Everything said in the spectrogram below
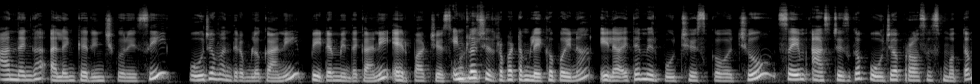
అందంగా అలంకరించుకొనేసి పూజ మందిరంలో కానీ పీఠం మీద కానీ ఏర్పాటు చేసుకోండి. ఇంట్లో చిత్రపటం లేకపోయినా ఇలా అయితే మీరు పూజ చేసుకోవచ్చు. సేమ్ యాస్టిస్గా పూజా ప్రాసెస్ మొత్తం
